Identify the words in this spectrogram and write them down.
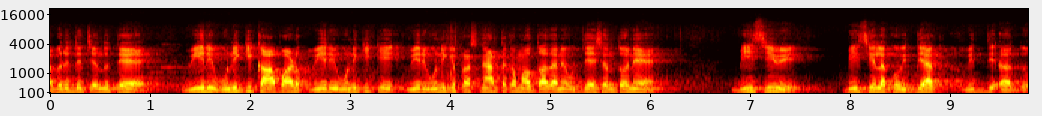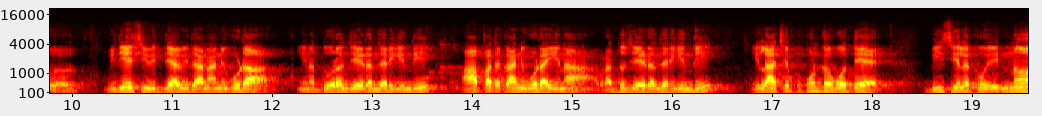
అభివృద్ధి చెందితే వీరి ఉనికి కాపాడు వీరి ఉనికికి వీరి ఉనికి ప్రశ్నార్థకం అవుతుందనే ఉద్దేశంతోనే బీసీ బీసీలకు విద్యా విద్య విదేశీ విద్యా విధానాన్ని కూడా ఈయన దూరం చేయడం జరిగింది. ఆ పథకాన్ని కూడా ఈయన రద్దు చేయడం జరిగింది. ఇలా చెప్పుకుంటూ పోతే బీసీలకు ఎన్నో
